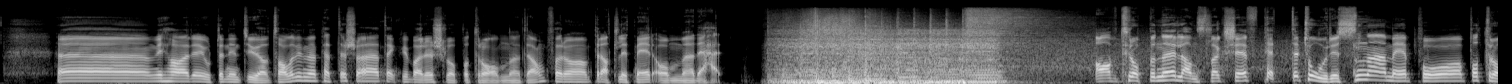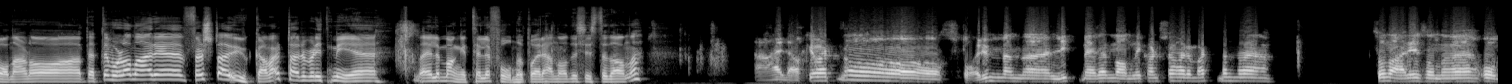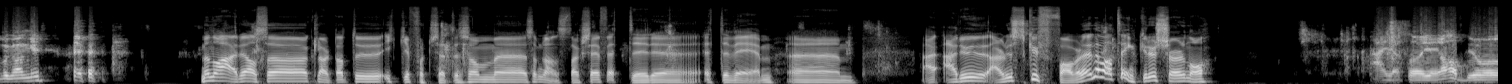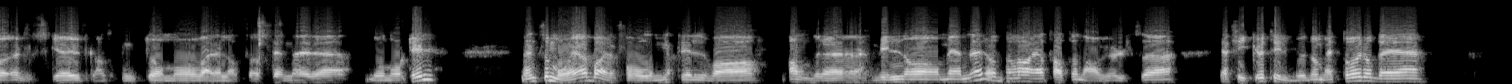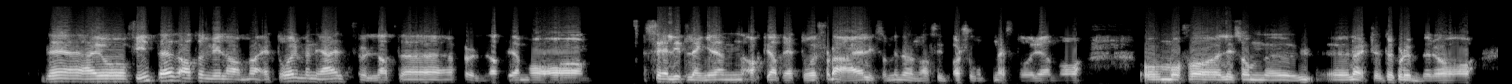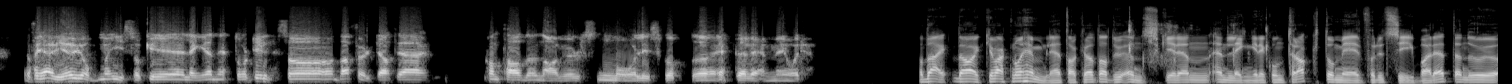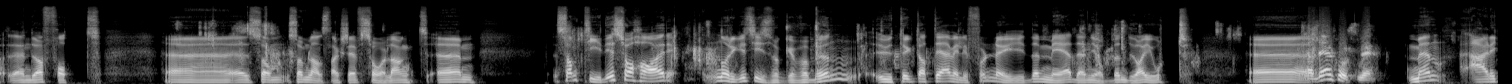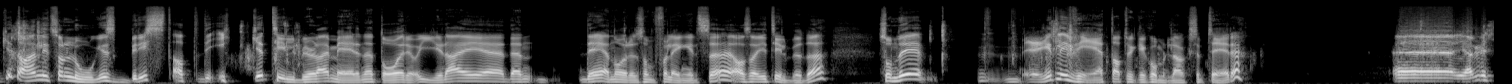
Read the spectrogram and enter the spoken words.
Uh, vi har gjort en intervjuavtale med Petter, så jeg tenker vi bare slår på tråden til ham for å prate litt mer om det her. Avtroppende landslagssjef Petter Thoresen er med på, på tråden her nå. Petter, hvordan har eh, først da, uka vært? Har det blitt mye, eller mange telefoner på deg nå de siste dagene? Nei, det har ikke vært noe storm, men uh, litt mer enn vanlig kanskje har det vært. Men uh, sånn er det i sånne overganger. men nå er det altså klart at du ikke fortsetter som, uh, som landslagssjef etter, etter VM. Er, er, du, er du skuffa over det, eller hva tenker du sjøl nå? Nei, altså, Jeg hadde jo ønsket utgangspunktet om å være landslagstrener eh, noen år til. Men så må jeg bare forholde meg til hva andre vil og mener, og da har jeg tatt en avgjørelse. Jeg fikk jo tilbud om ett år, og det, det er jo fint det, at hun vil ha meg ett år, men jeg føler at, jeg eh, føler at jeg må se litt lenger enn akkurat ett år, for da er jeg liksom i denne situasjonen neste år igjen og, og å få liksom uh, leite etter klubber. og For jeg vil jo jobbe med ishockey lenger enn ett år til, så da følte jeg at jeg kan ta den avgjørelsen nå litt godt etter VM i år. Og det, er, det, har ikke vært noe hemmelighet akkurat at du ønsker en, en lengre kontrakt og mer forutsigbarhet enn du, enn du har fått eh, som, som landslagssjef så langt. Um, Samtidig så har Norges ishockeyforbund uttrykt at de er veldig fornøyde med den jobben du har gjort. Uh, ja, det er koselig. Men er det ikke da en litt sånn logisk brist at de ikke tilbyr deg mer enn et år, og gir deg eh, den, det ene året som forlengelse, altså i tilbudet, som de egentlig vet at du ikke kommer til å akseptere? Eh, jeg vil,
